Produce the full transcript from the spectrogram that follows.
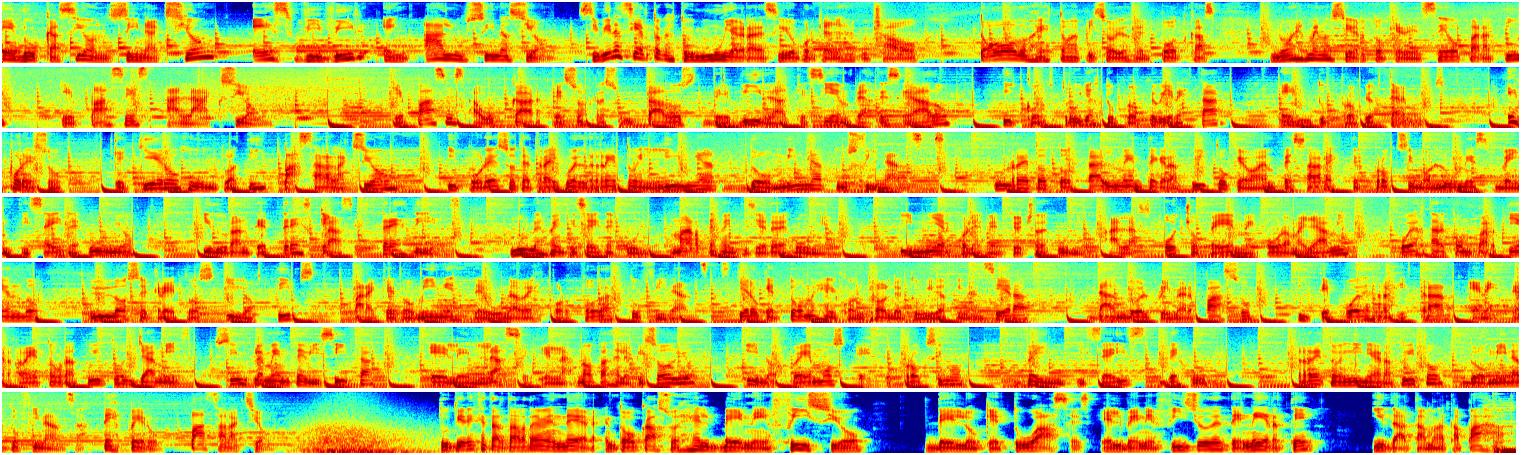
Educación sin acción es vivir en alucinación. Si bien es cierto que estoy muy agradecido porque hayas escuchado todos estos episodios del podcast, no es menos cierto que deseo para ti que pases a la acción. Que pases a buscar esos resultados de vida que siempre has deseado y construyas tu propio bienestar en tus propios términos. Es por eso que quiero junto a ti pasar a la acción y por eso te traigo el reto en línea Domina tus finanzas. Un reto totalmente gratuito que va a empezar este próximo lunes 26 de junio y durante tres clases, tres días, lunes 26 de junio, martes 27 de junio y miércoles 28 de junio a las 8 pm hora Miami, voy a estar compartiendo los secretos y los tips para que domines de una vez por todas tus finanzas. Quiero que tomes el control de tu vida financiera dando el primer paso y te puedes registrar en este reto gratuito ya mismo. Simplemente visita el enlace en las notas del episodio y nos vemos este próximo 26 de junio. Reto en línea gratuito, domina tus finanzas. Te espero, pasa a la acción. Tú tienes que tratar de vender, en todo caso es el beneficio de lo que tú haces, el beneficio de tenerte y data mata paja.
